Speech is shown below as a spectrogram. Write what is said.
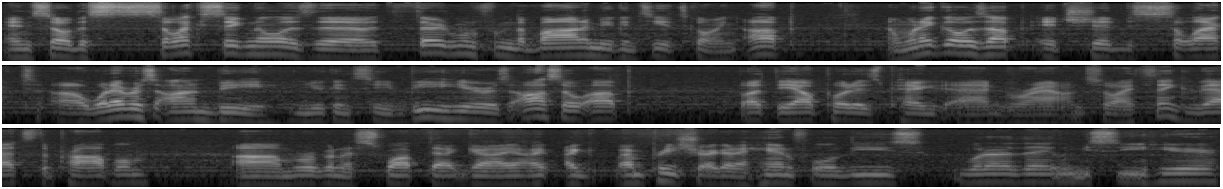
And so the select signal is the third one from the bottom, you can see it's going up, and when it goes up, it should select uh, whatever's on B. And you can see B here is also up, but the output is pegged at ground. So I think that's the problem. Um, we're going to swap that guy. I, I, am pretty sure I got a handful of these. What are they? Let me see here.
